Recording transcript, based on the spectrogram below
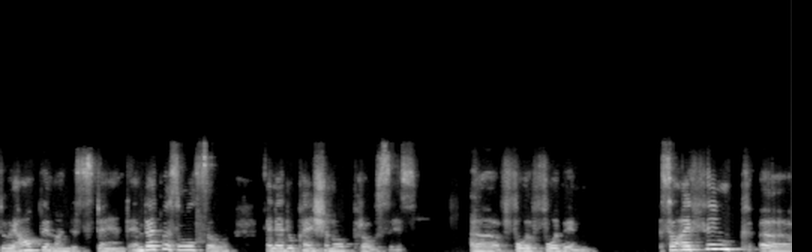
to help them understand. And that was also an educational process uh, for, for them. So I think uh,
